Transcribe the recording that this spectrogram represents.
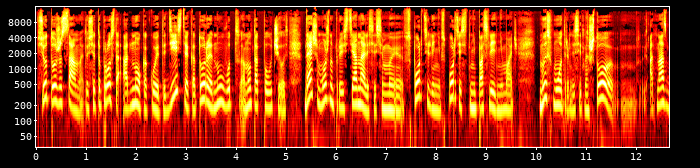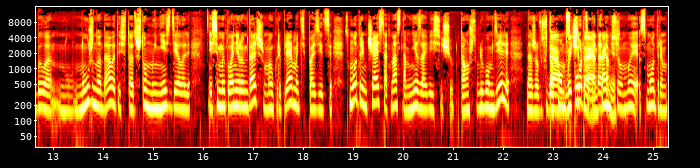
все то же самое. То есть это просто одно какое-то действие, которое, ну вот, оно так получилось. Дальше можно провести анализ, если мы в спорте или не в спорте, если это не последний матч. Мы смотрим действительно, что от нас было ну, нужно да, в этой ситуации, что мы не сделали. Если мы планируем дальше, мы укрепляем эти позиции. Смотрим часть от нас там независящую, потому что в любом деле, даже в да, таком спорте, когда конечно. там все мы смотрим,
